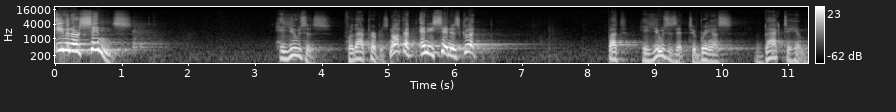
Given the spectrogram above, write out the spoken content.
Even our sins, he uses for that purpose. Not that any sin is good, but he uses it to bring us back to him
